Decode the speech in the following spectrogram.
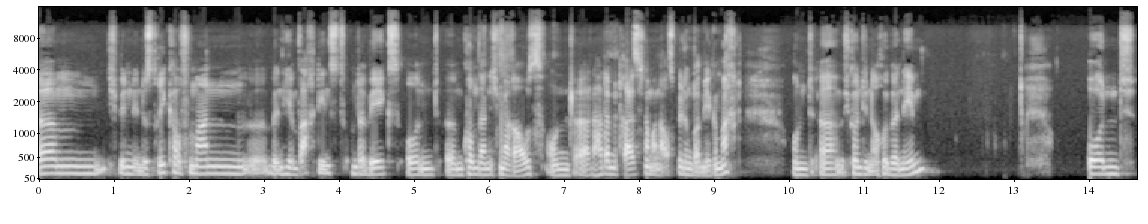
Ähm, ich bin Industriekaufmann, äh, bin hier im Wachdienst unterwegs und ähm, komme da nicht mehr raus. Und äh, da hat er mit 30 nochmal eine Ausbildung bei mir gemacht und äh, ich konnte ihn auch übernehmen. Und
